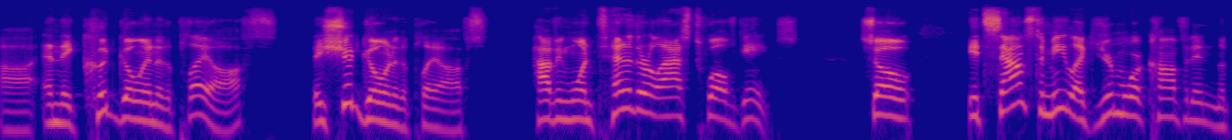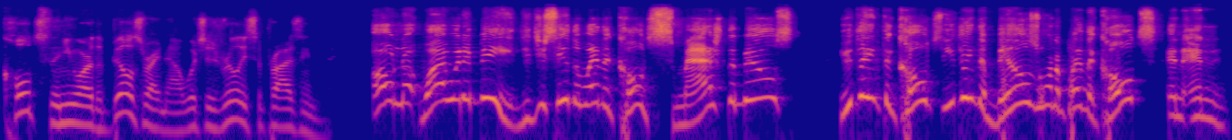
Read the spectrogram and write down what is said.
Uh, and they could go into the playoffs they should go into the playoffs having won 10 of their last 12 games. So it sounds to me like you're more confident in the Colts than you are the Bills right now, which is really surprising to me. Oh, no. Why would it be? Did you see the way the Colts smashed the Bills? You think the Colts, you think the Bills want to play the Colts and, and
